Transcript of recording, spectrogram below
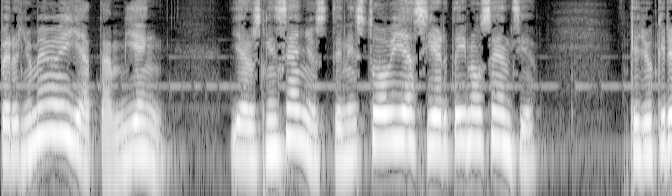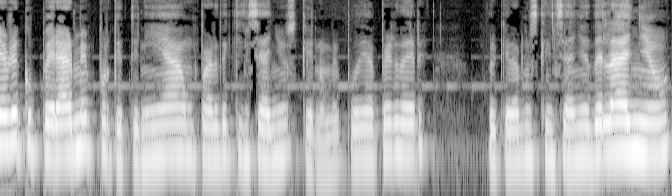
pero yo me veía también. Y a los 15 años tenés todavía cierta inocencia que yo quería recuperarme porque tenía un par de 15 años que no me podía perder, porque eran los 15 años del año,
